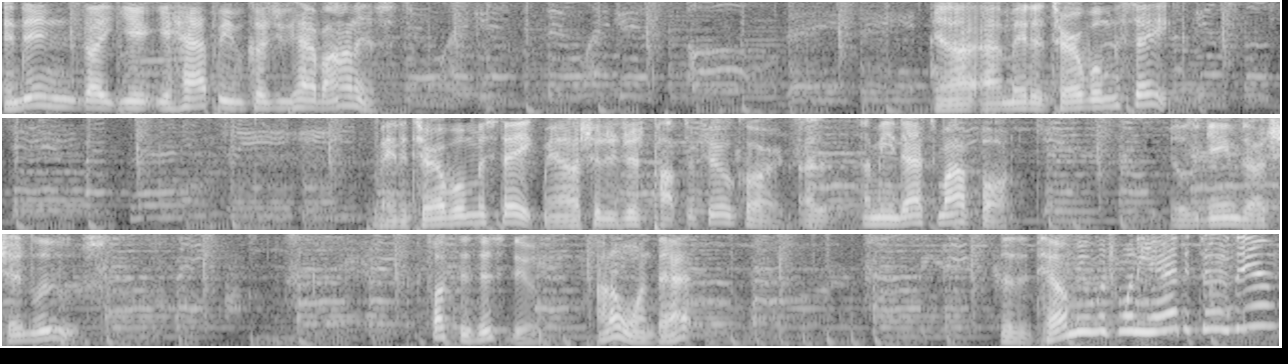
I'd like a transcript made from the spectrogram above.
and then like you're, you're happy because you have honest. And I, I made a terrible mistake. Made a terrible mistake, man. I should have just popped a field card. I, I mean, that's my fault. Those games I should lose fuck does this do? I don't want that. Does it tell me which one he added to his end?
